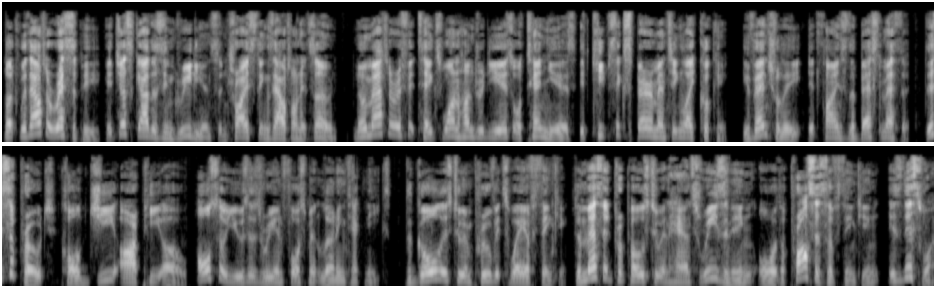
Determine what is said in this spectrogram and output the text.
But without a recipe, it just gathers ingredients and tries things out on its own. No matter if it takes 100 years or 10 years, it keeps experimenting like cooking. Eventually, it finds the best method. This this approach, called GRPO, also uses reinforcement learning techniques. The goal is to improve its way of thinking. The method proposed to enhance reasoning, or the process of thinking, is this one.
